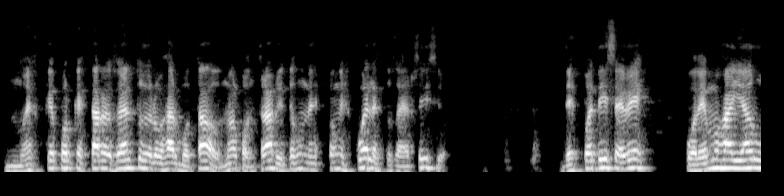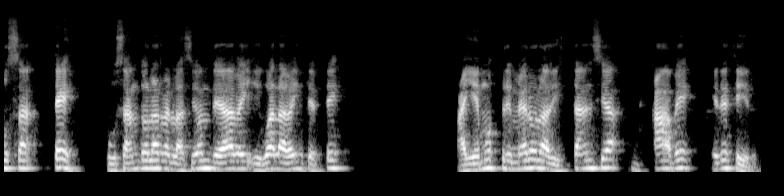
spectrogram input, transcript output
No es que porque está resuelto yo lo voy a botado. No, al contrario. son escuelas estos ejercicios. Después dice B, podemos hallar usa, T usando la relación de AB igual a 20T. Hallemos primero la distancia AB, es decir,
